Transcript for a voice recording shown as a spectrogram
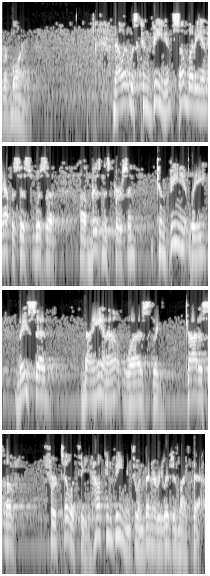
ever born. Now, it was convenient. Somebody in Ephesus was a, a business person. Conveniently, they said Diana was the goddess of fertility. How convenient to invent a religion like that.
